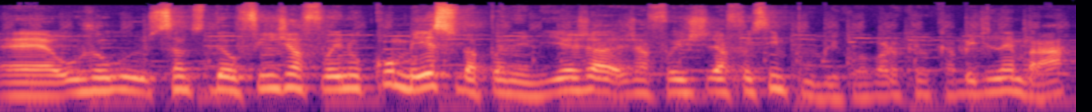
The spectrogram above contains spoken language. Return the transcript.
É, o jogo Santos Delfim já foi no começo da pandemia, já, já, foi, já foi sem público, agora que eu acabei de lembrar.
